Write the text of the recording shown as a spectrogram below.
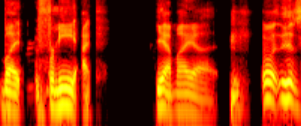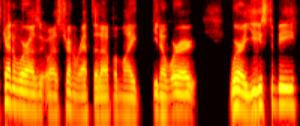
But for me, I, yeah, my, uh, well, this is kind of where I was, I was trying to wrap that up. I'm like, you know, where, where I used to be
